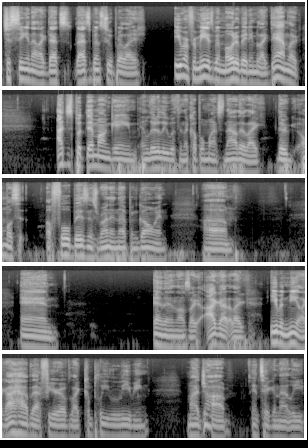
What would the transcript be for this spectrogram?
just seeing that, like, that's that's been super. Like, even for me, it's been motivating. Be like, damn, look, I just put them on game, and literally within a couple months, now they're like, they're almost a full business running up and going. Um, and and then I was like, I got like, even me, like, I have that fear of like completely leaving my job and taking that leap,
